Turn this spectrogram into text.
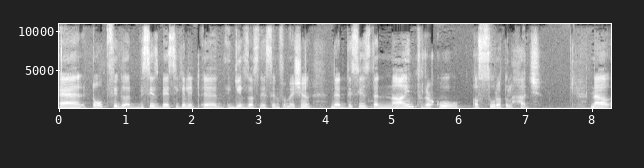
and top figure, this is basically uh, gives us this information that this is the ninth ruku of Suratul Hajj. Now,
